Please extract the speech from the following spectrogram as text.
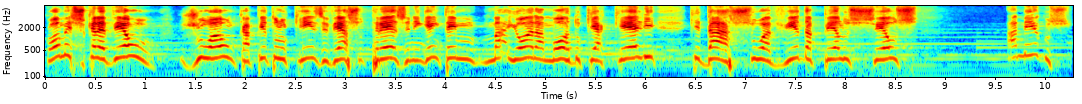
Como escreveu João, capítulo 15, verso 13: ninguém tem maior amor do que aquele que dá a sua vida pelos seus amigos.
